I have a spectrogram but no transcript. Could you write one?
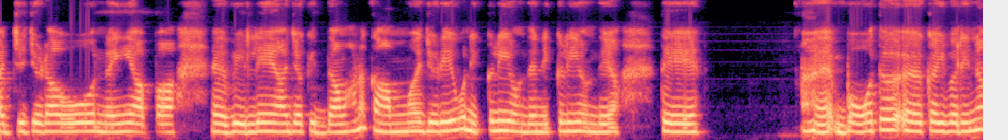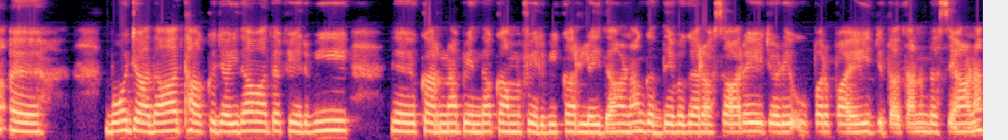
ਅੱਜ ਜਿਹੜਾ ਉਹ ਨਹੀਂ ਆਪਾਂ ਅਹ, ਵਿਹਲੇ ਆ ਜਾਂ ਕਿੱਦਾਂ ਵਾ, ਹਨਾ ਕੰਮ ਜਿਹੜੇ ਉਹ ਨਿਕਲ ਹੀ ਆਉਂਦੇ ਨਿਕਲ ਹੀ ਆਉਂਦੇ ਆ। ਤੇ ਬਹੁਤ ਕਈ ਵਾਰੀ ਨਾ ਅਹ, ਬਹੁਤ ਜ਼ਿਆਦਾ ਥੱਕ ਜਾਈਦਾ ਵਾ ਤੇ ਫਿਰ ਵੀ ਕਰਨਾ ਪੈਂਦਾ ਕੰਮ ਫਿਰ ਵੀ ਕਰ ਲਈਦਾ ਹਨਾ। ਗੱਦੇ ਵਗੈਰਾ ਸਾਰੇ ਜਿਹੜੇ ਉੱਪਰ ਪਾਏ ਸੀ ਜਿੱਦਾਂ ਤੁਹਾਨੂੰ ਦੱਸਿਆ ਹਨਾ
